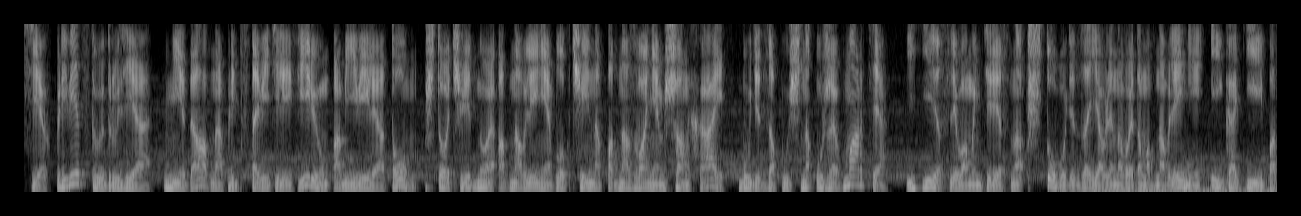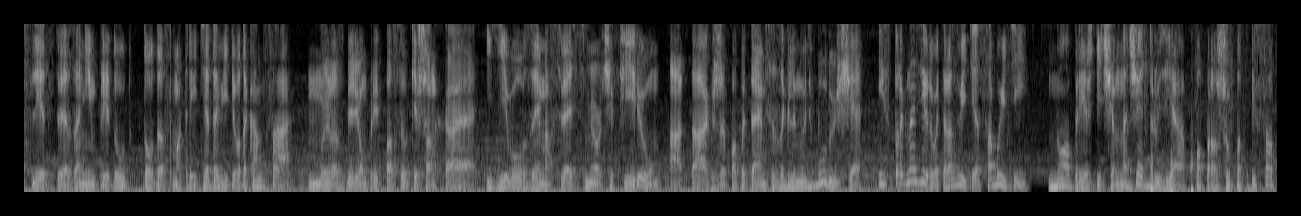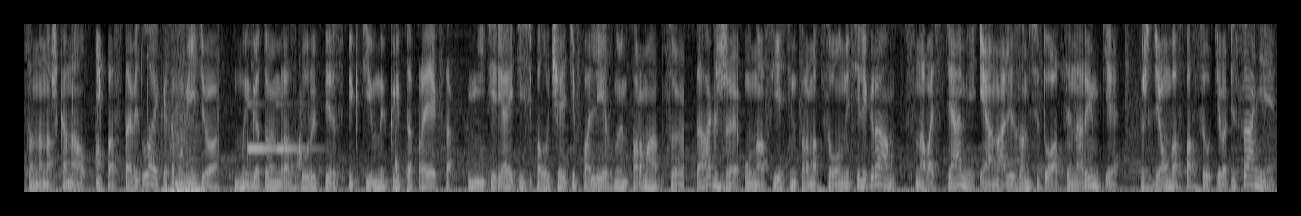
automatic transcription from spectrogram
Всех приветствую, друзья! Недавно представители Ethereum объявили о том, что очередное обновление блокчейна под названием Шанхай будет запущено уже в марте. Если вам интересно, что будет заявлено в этом обновлении и какие последствия за ним придут, то досмотрите это видео до конца. Мы разберем предпосылки Шанхая, его взаимосвязь с Merch Ethereum, а также попытаемся заглянуть в будущее и спрогнозировать развитие событий. Ну а прежде чем начать, друзья, попрошу подписаться на наш канал и поставить лайк этому видео. Мы готовим разборы перспективных криптопроектов, не теряйтесь и получайте полезную информацию. Также у нас есть информационный телеграм с новостями и анализом ситуации на рынке. Ждем вас по ссылке в описании.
